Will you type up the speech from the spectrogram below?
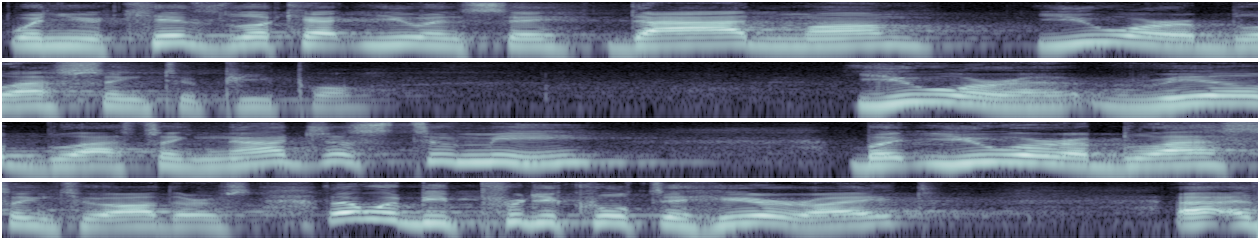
when your kids look at you and say, Dad, Mom, you are a blessing to people. You are a real blessing, not just to me, but you are a blessing to others. That would be pretty cool to hear, right? Uh,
